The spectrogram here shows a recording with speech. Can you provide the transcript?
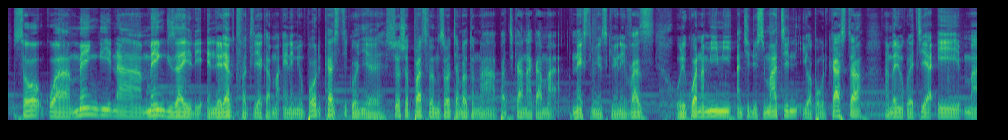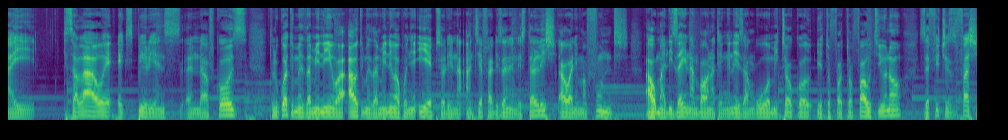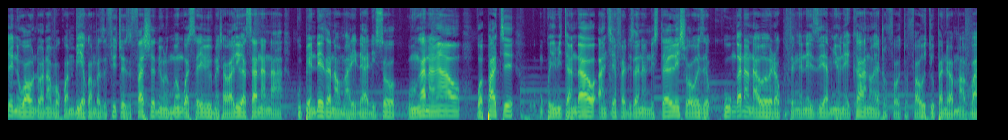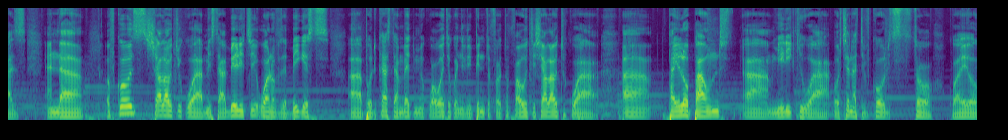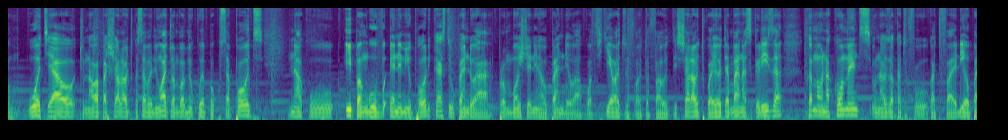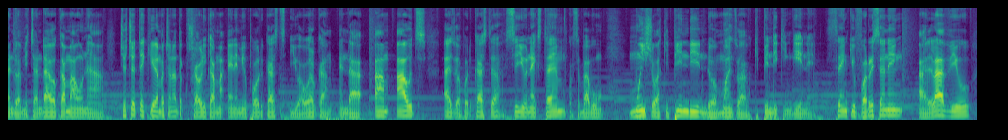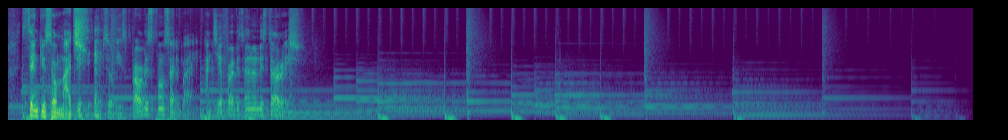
so kwa mengi na mengi zaidi endelea kutufuatilia kama nmu podcast kwenye social platform zote ambazo tunapatikana kama next music universe ulikuwa na mimi antidius martin your podcaster ambaye nimekuletea my kisalawe experience. And of course tulikuwa tumedhaminiwa au tumedhaminiwa kwenye hii episode na antifa design and stylish. Au ni mafundi au madesign ambao wanatengeneza nguo mitoko ya tofauti tofauti you know. The future fashion wao ndo wanavyokuambia kwamba the future fashion. Ulimwengu wa hivi umetawaliwa sana na kupendeza na umaridadi. So ungana nao wapate kwenye mitandao antifa design and stylish waweze kuungana na wewe na kutengenezea mionekano ya tofauti tofauti upande wa mavazi. And uh, of course shout out kwa Mr. Ability one of the biggest uh, podcast ambaye tumekuwa wote kwenye vipindi tofauti tofauti shout out kwa uh, Pilo Pound uh, miliki wa Alternative Code Store. Kwa hiyo wote hao tunawapa shoutout kwa sababu ni watu ambao wamekuwepo kusupport na kuipa nguvu NMU podcast upande wa promotion na upande wa kuwafikia watu tofauti tofauti. Shoutout kwa yote ambaye anasikiliza. Kama una comments unaweza ukatufaidia upande wa mitandao. Kama una chochote kile ambacho unaweza kushauri kama NMU podcast, you are welcome and uh, I'm out as a podcaster. See you next time kwa sababu mwisho wa kipindi ndo mwanzo wa kipindi kingine. Thank you for listening. I love you. Thank you so much. This episode is proudly sponsored by Antifa Design and Restoration.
